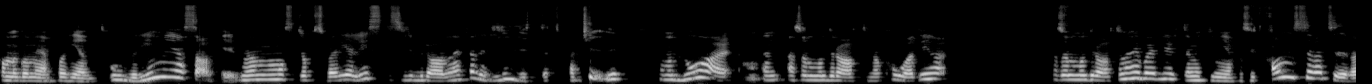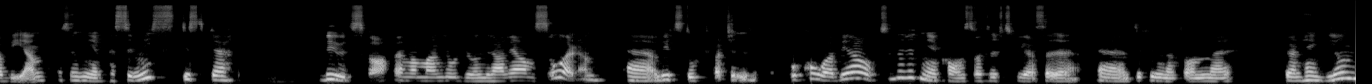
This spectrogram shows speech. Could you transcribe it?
kommer gå med på helt orimliga saker. Men man måste också vara realistisk. Alltså, Liberalerna är ett väldigt litet parti. Om då har alltså Moderaterna och KD har, alltså Moderaterna har ju börjat luta mycket mer på sitt konservativa ben och mer pessimistiska budskap än vad man gjorde under alliansåren. Eh, det är ett stort parti. Och KD har också blivit mer konservativt skulle jag säga, eh, till skillnad från när Björn Hägglund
